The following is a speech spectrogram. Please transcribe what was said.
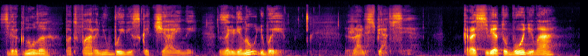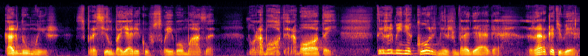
сверкнула под фарами вывеска чайной. Заглянуть бы. Жаль, спят все. К рассвету будем, а? Как думаешь? Спросил Бояриков своего маза. Ну, работай, работай. Ты же меня кормишь, бродяга. Жарко тебе?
